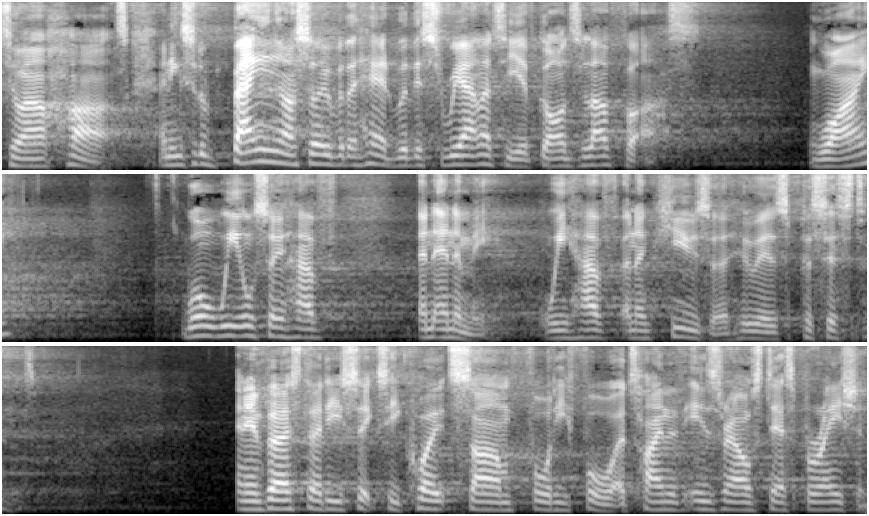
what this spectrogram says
to our hearts, and he's sort of banging us over the head with this reality of God's love for us. Why? Well, we also have an enemy, we have an accuser who is persistent. And in verse 36, he quotes Psalm 44, a time of Israel's desperation.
